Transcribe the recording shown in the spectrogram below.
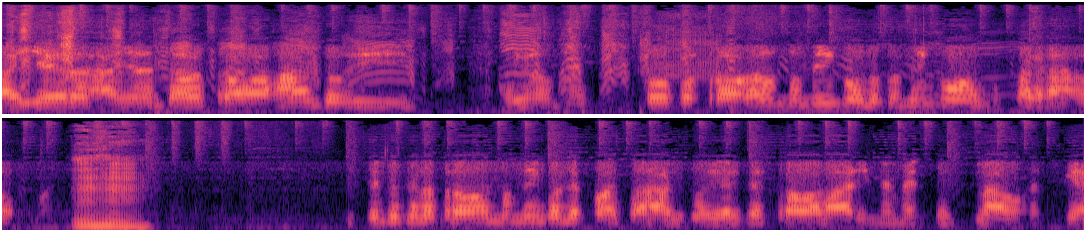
ayer, ayer andaba trabajando y ayer, todo, por trabajar un domingo, los domingos son sagrados. Pues. Y siempre que no trabaja un domingo le pasa algo. Y él que trabajar y me mete un clavo en el pie.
